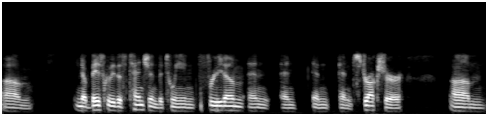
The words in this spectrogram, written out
um, you know, basically this tension between freedom and, and, and, and structure, um,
